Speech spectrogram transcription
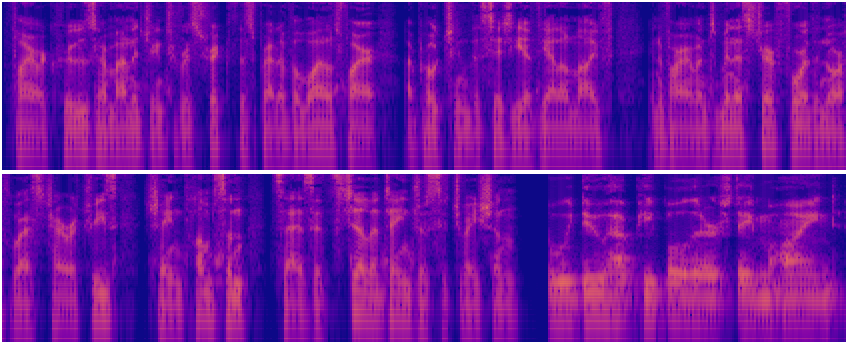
fire crews are managing to restrict the spread of a wildfire approaching the city of Yellowknife. Environment Minister for the Northwest Territories, Shane Thompson, says it's still a dangerous situation. We do have people that are staying behind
